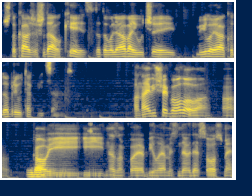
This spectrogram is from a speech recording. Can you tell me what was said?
što kažeš, da, ok, zadovoljavajuće i bilo jako dobri utakmica. Pa najviše golova, a, kao i, i ne znam koje je bilo, ja mislim 98.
